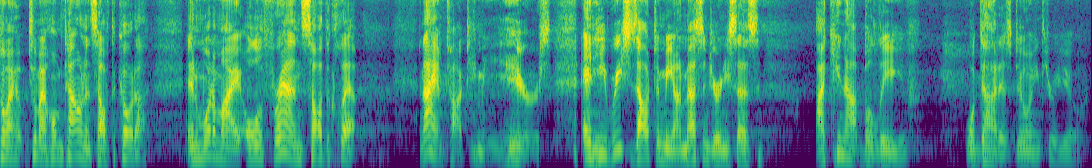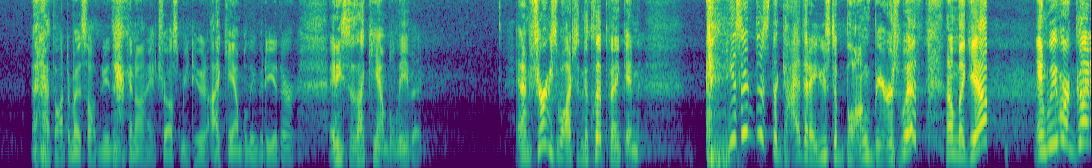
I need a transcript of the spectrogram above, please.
to my, to my hometown in South Dakota. And one of my old friends saw the clip. And I haven't talked to him in years. And he reaches out to me on Messenger and he says, I cannot believe what God is doing through you. And I thought to myself, neither can I. Trust me, dude. I can't believe it either. And he says, I can't believe it. And I'm sure he's watching the clip thinking, isn't this the guy that I used to bong beers with? And I'm like, yep. And we were good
